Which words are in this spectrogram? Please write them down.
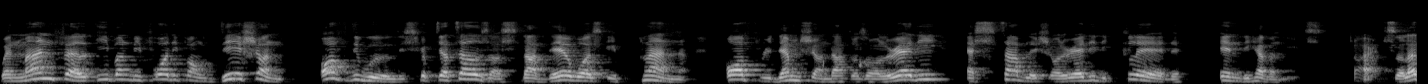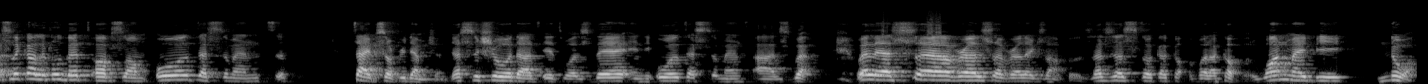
when man fell, even before the foundation of the world, the scripture tells us that there was a plan of redemption that was already established, already declared in the heavenlies. All right, so let's look a little bit of some Old Testament types of redemption, just to show that it was there in the Old Testament as well. Well, there are several, several examples. Let's just talk about a couple. One might be Noah.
